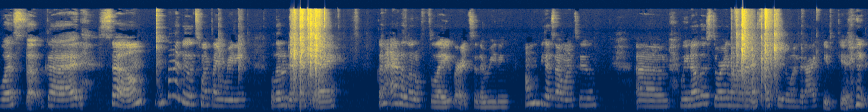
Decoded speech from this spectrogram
What's up, God? So, I'm going to do a twin flame reading a little different today. I'm going to add a little flavor to the reading, only because I want to. Um, we know the storyline, especially the one that I keep getting.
